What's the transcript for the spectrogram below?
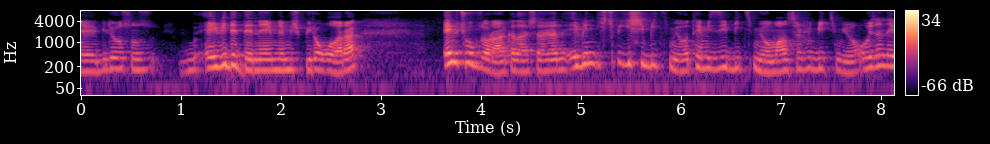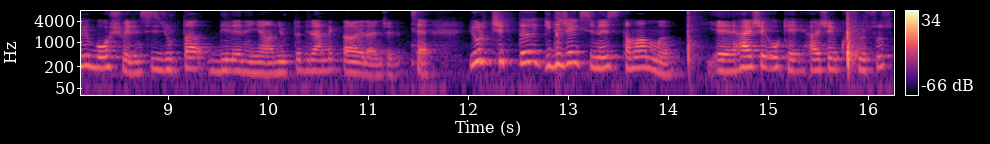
e, biliyorsunuz evi de deneyimlemiş biri olarak ev çok zor arkadaşlar. Yani evin hiçbir işi bitmiyor, temizliği bitmiyor, masrafı bitmiyor. O yüzden evi boş verin. Siz yurtta dilenin yani. Yurtta dilenmek daha eğlenceli. Neyse yurt çıktı gideceksiniz tamam mı? E, her şey okey, her şey kusursuz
